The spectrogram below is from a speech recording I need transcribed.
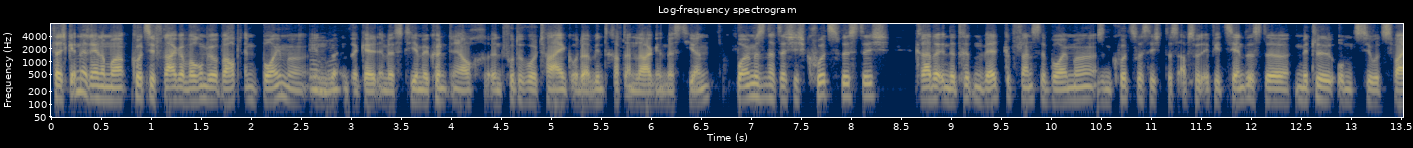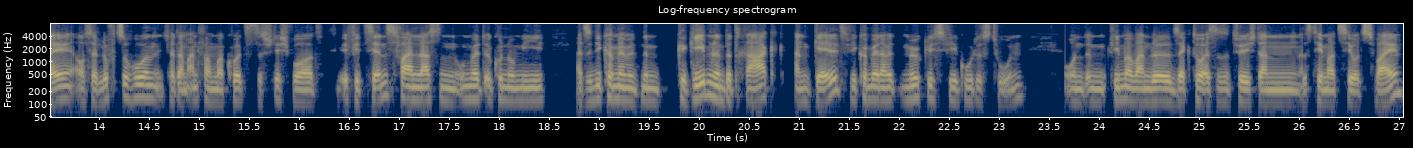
Vielleicht generell nochmal kurz die Frage, warum wir überhaupt in Bäume in mhm. unser Geld investieren. Wir könnten ja auch in Photovoltaik oder Windkraftanlagen investieren. Bäume sind tatsächlich kurzfristig Gerade in der dritten Welt gepflanzte Bäume sind kurzfristig das absolut effizienteste Mittel, um CO2 aus der Luft zu holen. Ich hatte am Anfang mal kurz das Stichwort Effizienz fallen lassen, Umweltökonomie. Also wie können wir mit einem gegebenen Betrag an Geld, wie können wir damit möglichst viel Gutes tun? Und im Klimawandelsektor ist es natürlich dann das Thema CO2.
